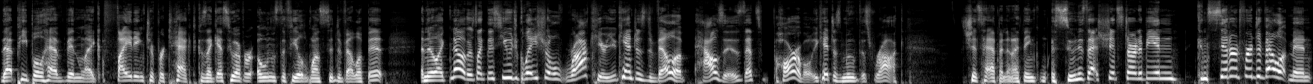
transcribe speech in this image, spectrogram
that people have been like fighting to protect because I guess whoever owns the field wants to develop it. And they're like, no, there's like this huge glacial rock here. You can't just develop houses. That's horrible. You can't just move this rock. Shit's happened. And I think as soon as that shit started being considered for development,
